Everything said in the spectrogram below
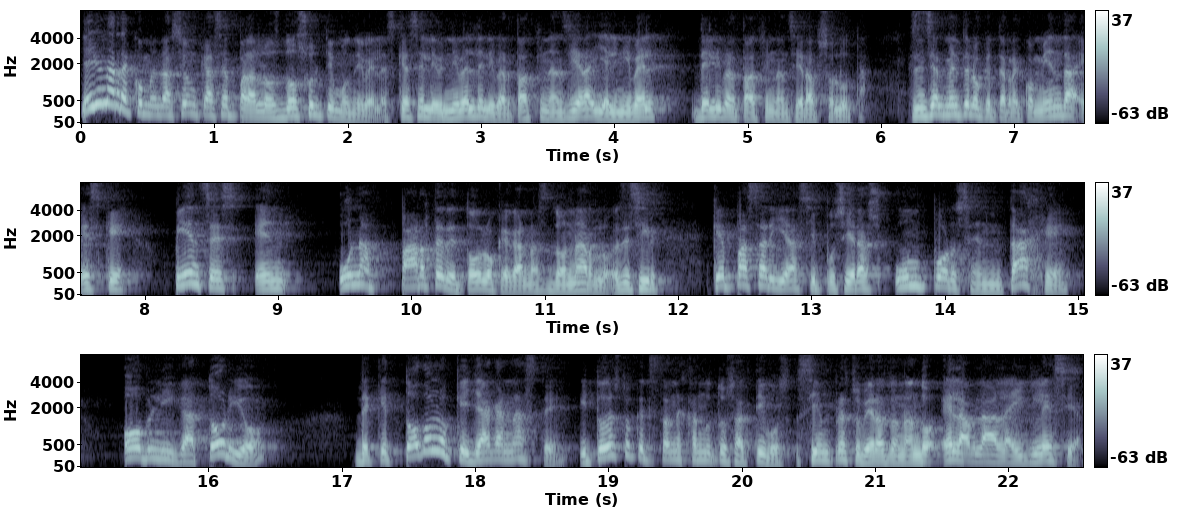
Y hay una recomendación que hace para los dos últimos niveles, que es el nivel de libertad financiera y el nivel de libertad financiera absoluta. Esencialmente lo que te recomienda es que pienses en una parte de todo lo que ganas, donarlo. Es decir, ¿qué pasaría si pusieras un porcentaje obligatorio de que todo lo que ya ganaste y todo esto que te están dejando tus activos, siempre estuvieras donando, él habla a la iglesia,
